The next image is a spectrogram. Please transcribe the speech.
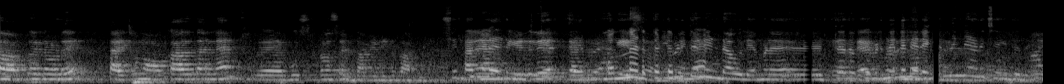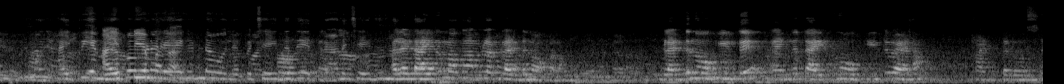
ഡോക്ടർ എന്നോട് ടൈറ്റർ നോക്കാതെ തന്നെ ബൂസ്റ്റർ ഡോസ് എടുക്കാൻ വേണ്ടിട്ട് പറഞ്ഞു. കാരണം ഞാൻ ഒന്നെടുത്തിട്ട് പിന്നെ ഉണ്ടാവൂലേ? നമ്മളെ എടുത്തതൊക്കെ ഇവിടുന്ന് തന്നെ തന്നെയാണ് ചെയ്തത്. ഐ പി എം IPM അതാ. രേഖ ഉണ്ടാവൂലേ? ഇപ്പൊ ചെയ്തത് എത്ര ആൾ ചെയ്തു അല്ല ടൈറ്റർ നോക്കാൻ നമ്മൾ ബ്ലഡ് നോക്കണം. ബ്ലഡ് നോക്കിയിട്ട് അതിന്റെ ടൈപ്പ് നോക്കിയിട്ട് വേണം അടുത്ത ഡോസ്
